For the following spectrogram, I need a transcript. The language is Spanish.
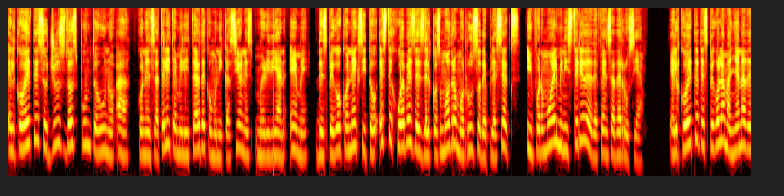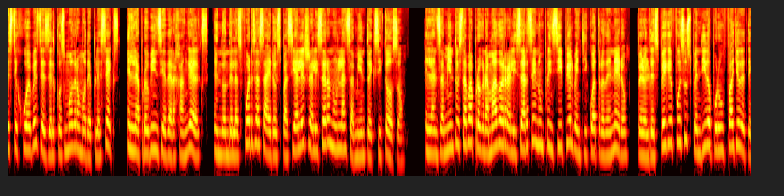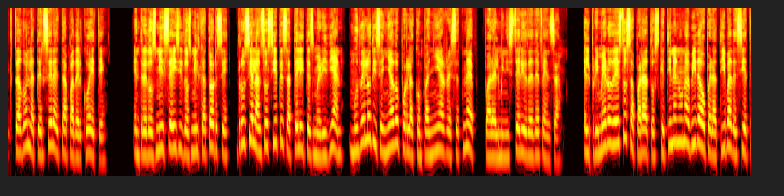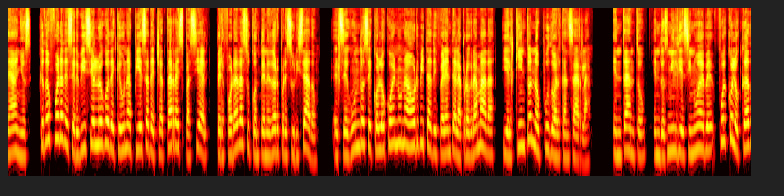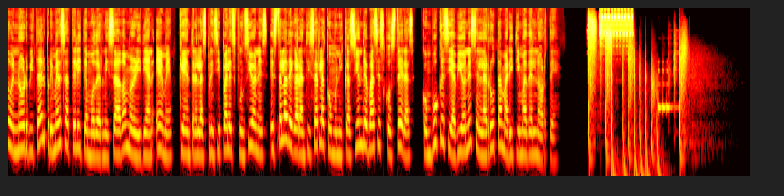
El cohete Soyuz 2.1A, con el satélite militar de comunicaciones Meridian M, despegó con éxito este jueves desde el cosmódromo ruso de Plesetsk, informó el Ministerio de Defensa de Rusia. El cohete despegó la mañana de este jueves desde el cosmódromo de Plesetsk, en la provincia de Arhangelsk, en donde las fuerzas aeroespaciales realizaron un lanzamiento exitoso. El lanzamiento estaba programado a realizarse en un principio el 24 de enero, pero el despegue fue suspendido por un fallo detectado en la tercera etapa del cohete. Entre 2006 y 2014, Rusia lanzó siete satélites Meridian, modelo diseñado por la compañía Resetnev para el Ministerio de Defensa. El primero de estos aparatos, que tienen una vida operativa de siete años, quedó fuera de servicio luego de que una pieza de chatarra espacial perforara su contenedor presurizado. El segundo se colocó en una órbita diferente a la programada y el quinto no pudo alcanzarla. En tanto, en 2019 fue colocado en órbita el primer satélite modernizado Meridian M, que entre las principales funciones está la de garantizar la comunicación de bases costeras con buques y aviones en la ruta marítima del norte.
